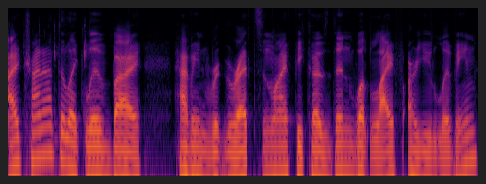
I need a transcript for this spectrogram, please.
I try not to like live by having regrets in life because then what life are you living?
